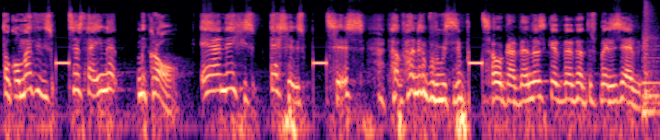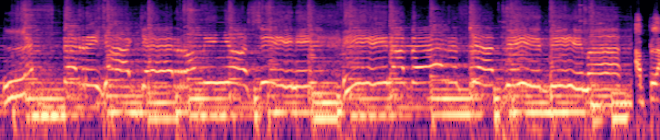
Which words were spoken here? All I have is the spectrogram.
το κομμάτι της πίτσας θα είναι μικρό. Εάν έχεις τέσσερις πίτσες, θα πάνε από μισή πίτσα ο καθένας και δεν θα τους περισσεύει. Λευτεριά και ρομινιοσύνη είναι αδέρφια δίδυμα Απλά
